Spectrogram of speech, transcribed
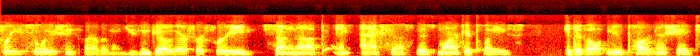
free solution for everyone. You can go there for free, sign up, and access this marketplace to develop new partnerships.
